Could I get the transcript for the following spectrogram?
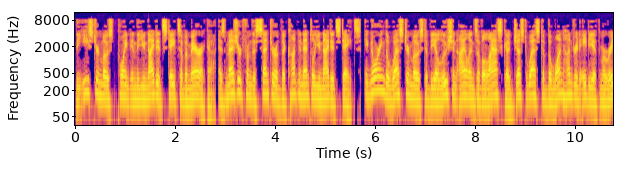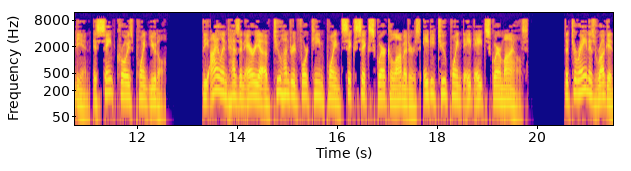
the easternmost point in the United States of America as measured from the center of the continental United States, ignoring the westernmost of the Aleutian Islands of Alaska just west of the 180th meridian is St. Croix Point Udall. The island has an area of 214.66 square kilometers, 82.88 square miles. The terrain is rugged,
